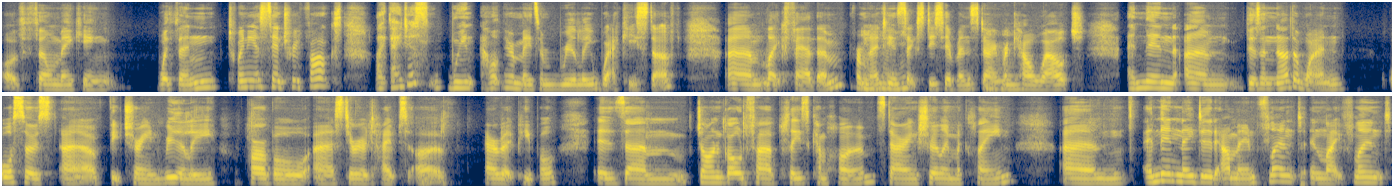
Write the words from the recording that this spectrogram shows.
of filmmaking within 20th Century Fox. Like they just went out there and made some really wacky stuff, um, like Fathom from Mhm. 1967, starring Mhm. Raquel Welch. And then um, there's another one also uh, featuring really horrible uh, stereotypes of Arabic people is um, John Goldfarb, Please Come Home, starring Shirley MacLaine. Um, and then they did Our Man Flint and Like Flint.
